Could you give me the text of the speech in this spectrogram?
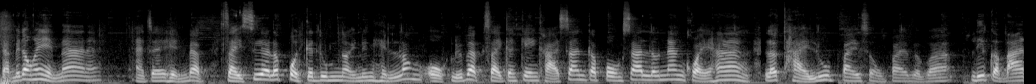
แต่ไม่ต้องให้เห็นหน้านะ อาจจะเห็นแบบใส่เสื้อแล้วปลดกระดุมหน่อยนึงเห็นล่องอก หรือแบบใส่กางเกงขาสั้นกระโปรงสั้นแล้วนั่งไขว่ห้าง แล้วถ่ายรูปไปส่งไปแบบว่ารีบกลับบ้าน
